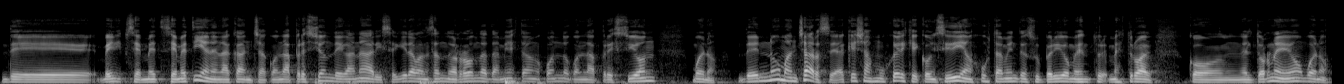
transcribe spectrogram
de se, metían en la cancha con la presión de ganar y seguir avanzando en ronda, también estaban jugando con la presión, bueno, de no mancharse. Aquellas mujeres que coincidían justamente en su periodo menstrual con el torneo, bueno,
